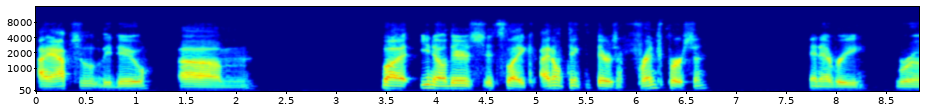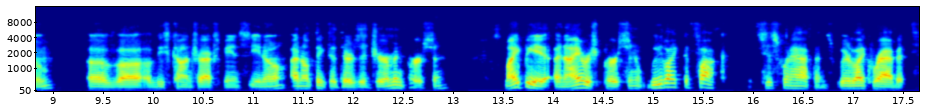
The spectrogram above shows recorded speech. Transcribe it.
I absolutely do. Um, but you know, there's it's like I don't think that there's a French person in every room of uh, of these contracts being. You know, I don't think that there's a German person might be an Irish person. We like to fuck. It's just what happens. We're like rabbits.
